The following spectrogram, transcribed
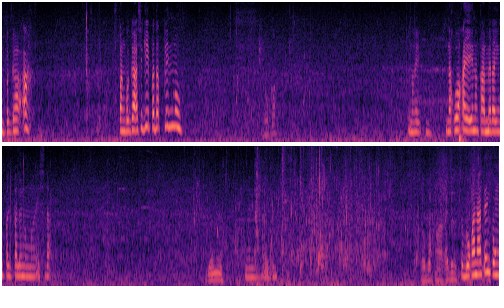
Ang baga ah. Pang baga. Sige, padaplin mo. Nakit Nakuha kaya yun ng camera yung pagtalo ng mga isda. Diyan mo. Yan, idol. Subok mga kaidol. Subukan natin kung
